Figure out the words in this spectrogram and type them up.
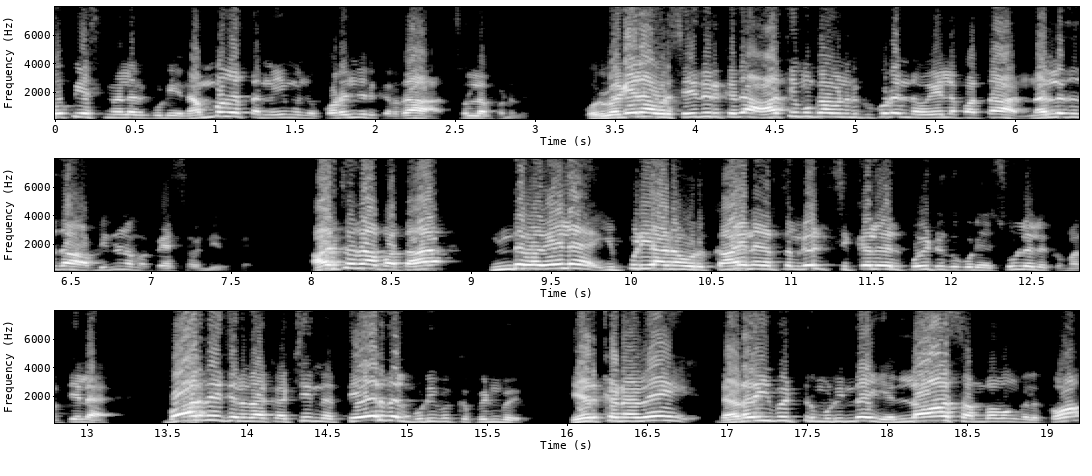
ஓபிஎஸ் மேல இருக்கக்கூடிய நம்பகத்தன்மையும் கொஞ்சம் குறைஞ்சிருக்கிறதா சொல்லப்படுது. ஒரு வகையில அவர் செய்திருக்கிறது அதிமுகவினருக்கு கூட இந்த வகையில பார்த்தா நல்லதுதான் அப்படின்னு நம்ம பேச வேண்டியிருக்கு. அடுத்ததா பார்த்தா இந்த வகையில இப்படியான ஒரு காய் நகர்த்தல்கள் சிக்கல்கள் போயிட்டு இருக்கக்கூடிய சூழலுக்கு மத்தியில பாரதிய ஜனதா கட்சி இந்த தேர்தல் முடிவுக்கு பின்பு ஏற்கனவே நடைபெற்று முடிந்த எல்லா சம்பவங்களுக்கும்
